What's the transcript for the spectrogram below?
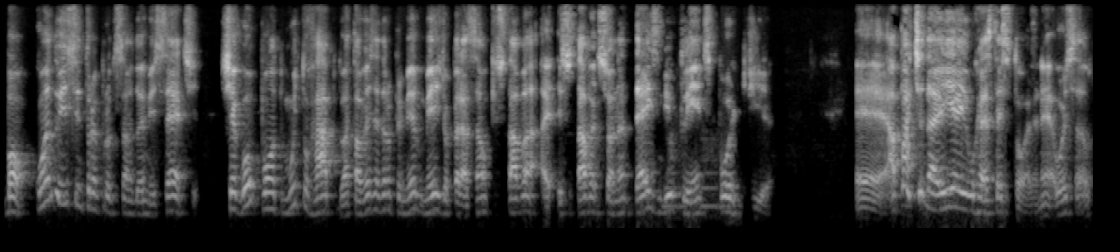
Bom, quando isso entrou em produção em 2007, chegou o ponto muito rápido, talvez ainda no primeiro mês de operação, que estava, isso estava adicionando 10 mil clientes por dia. É, a partir daí, aí, o resto é história. Né? Hoje, o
